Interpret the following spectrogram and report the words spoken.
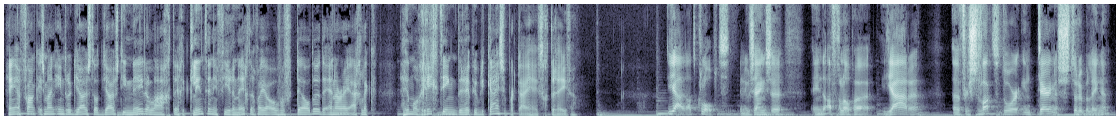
Hey, en Frank, is mijn indruk juist dat juist die nederlaag tegen Clinton in 94, waar je over vertelde, de NRA eigenlijk helemaal richting de Republikeinse Partij heeft gedreven? Ja, dat klopt. En nu zijn ze in de afgelopen jaren uh, verzwakt door interne strubbelingen.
